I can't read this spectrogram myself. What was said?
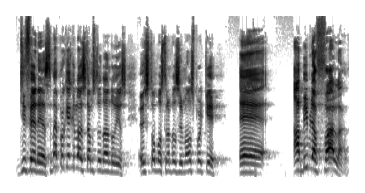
diferença. Mas por que, que nós estamos estudando isso? Eu estou mostrando aos irmãos porque é, a Bíblia fala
